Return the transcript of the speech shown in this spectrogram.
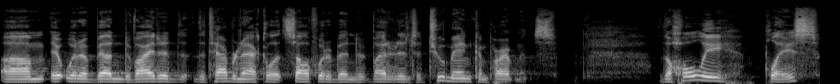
um, it would have been divided, the tabernacle itself would have been divided into two main compartments. The holy place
